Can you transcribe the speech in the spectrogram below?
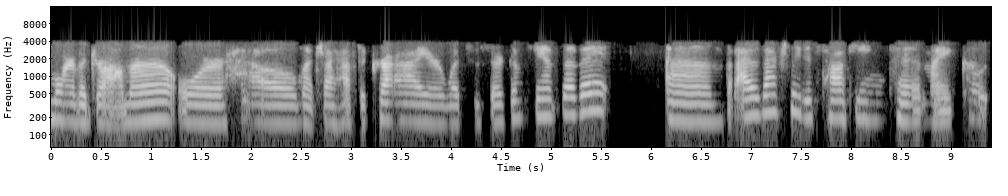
more of a drama or how much I have to cry or what's the circumstance of it. Um, but I was actually just talking to my coach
